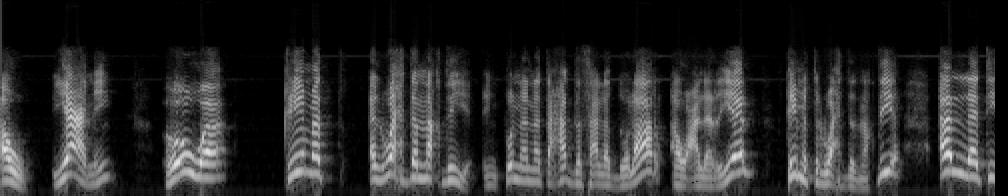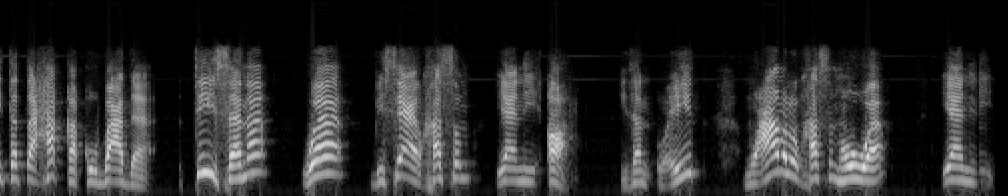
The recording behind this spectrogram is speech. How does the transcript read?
أو يعني هو قيمة الوحدة النقدية. إن كنا نتحدث على الدولار أو على الريال قيمة الوحدة النقدية التي تتحقق بعد T سنة وبسعر خصم يعني R إذا أعيد. معامل الخصم هو يعني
